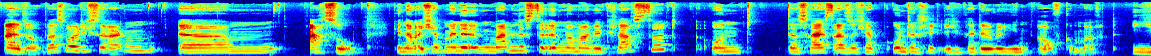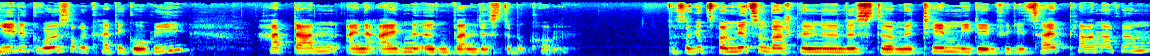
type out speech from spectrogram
Also, was wollte ich sagen? Ähm, ach so, genau, ich habe meine Irgendwann-Liste irgendwann mal geclustert und das heißt also, ich habe unterschiedliche Kategorien aufgemacht. Jede größere Kategorie hat dann eine eigene Irgendwann-Liste bekommen. So gibt es bei mir zum Beispiel eine Liste mit Themenideen für die Zeitplanerin.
